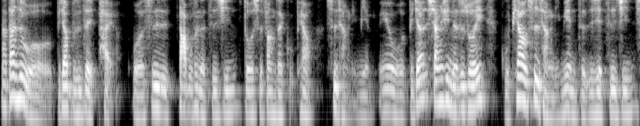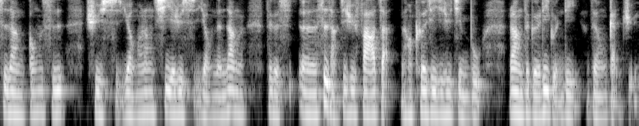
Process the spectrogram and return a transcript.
那但是我比较不是这一派啊，我是大部分的资金都是放在股票市场里面，因为我比较相信的是说，诶，股票市场里面的这些资金是让公司去使用，让企业去使用，能让这个市呃市场继续发展，然后科技继续进步，让这个利滚利这种感觉。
